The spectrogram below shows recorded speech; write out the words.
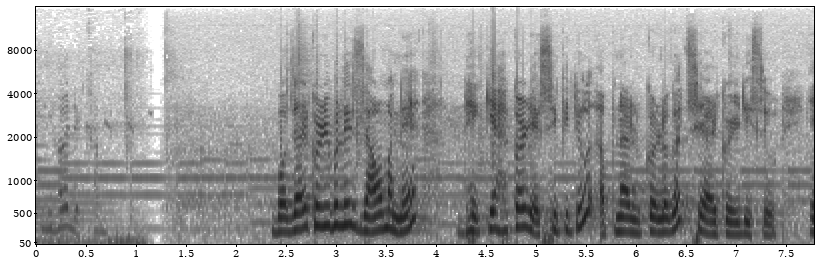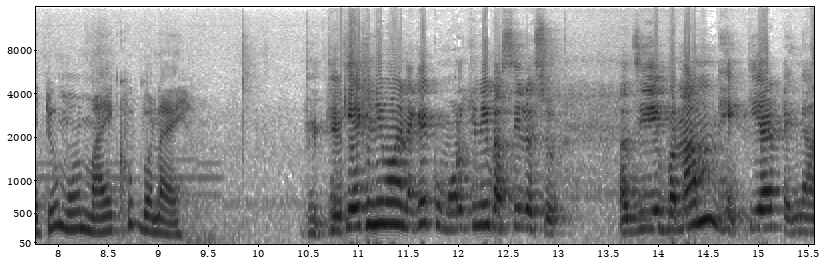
কি হয় দেখাম। বজাৰ কৰিবলৈ যাওঁ মানে ঢেকীয়া শাকৰ ৰেচিপিটো আপোনালোকৰ লগত শ্বেয়াৰ কৰি দিছোঁ। এইটো মোৰ মায়ে খুব বনায়। ঢেকীয়াখিনি মই এনেকৈ কোমলখিনি বাছি লৈছোঁ। আজি বনাম ঢেকীয়াৰ টেঙা।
